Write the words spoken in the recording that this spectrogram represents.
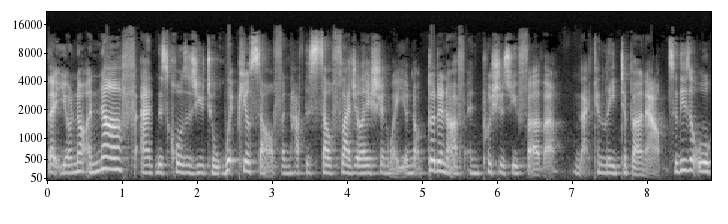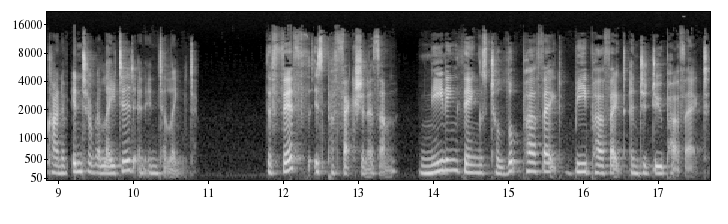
that you're not enough, and this causes you to whip yourself and have this self flagellation where you're not good enough and pushes you further. And that can lead to burnout. So these are all kind of interrelated and interlinked. The fifth is perfectionism, needing things to look perfect, be perfect, and to do perfect.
